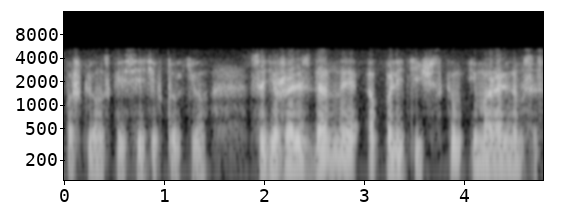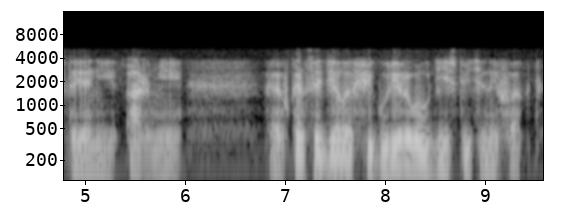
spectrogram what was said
по шпионской сети в Токио, содержались данные о политическом и моральном состоянии армии. Э, в конце дела фигурировал действительный факт.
